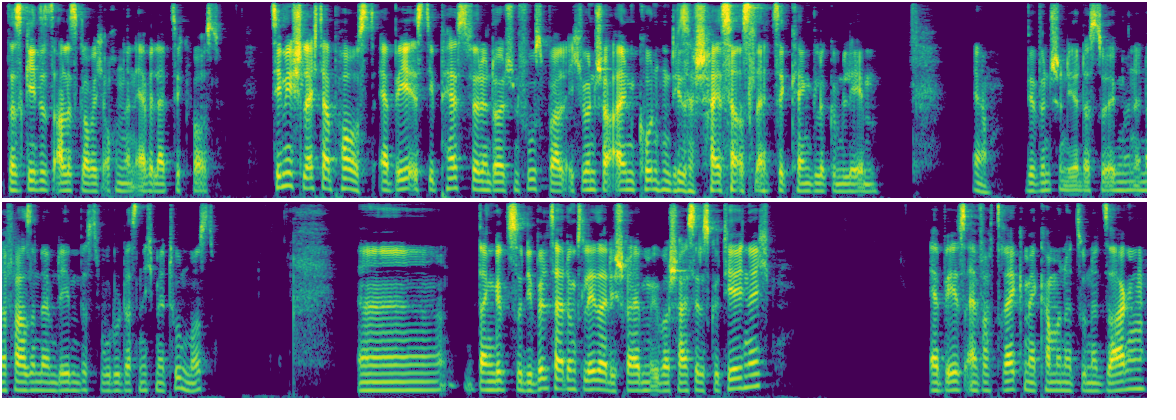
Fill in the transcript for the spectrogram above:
das geht jetzt alles, glaube ich, auch um den RB Leipzig-Post. Ziemlich schlechter Post. RB ist die Pest für den deutschen Fußball. Ich wünsche allen Kunden dieser Scheiße aus Leipzig kein Glück im Leben. Ja, wir wünschen dir, dass du irgendwann in der Phase in deinem Leben bist, wo du das nicht mehr tun musst. Äh, dann gibt es so die Bildzeitungsleser, die schreiben, über Scheiße diskutiere ich nicht. RB ist einfach Dreck, mehr kann man dazu nicht sagen.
